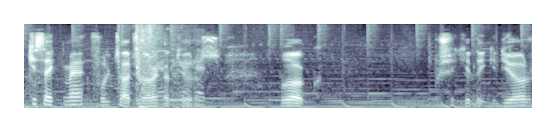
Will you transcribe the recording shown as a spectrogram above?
İki sekme full charge olarak atıyoruz. Blok bu şekilde gidiyor.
